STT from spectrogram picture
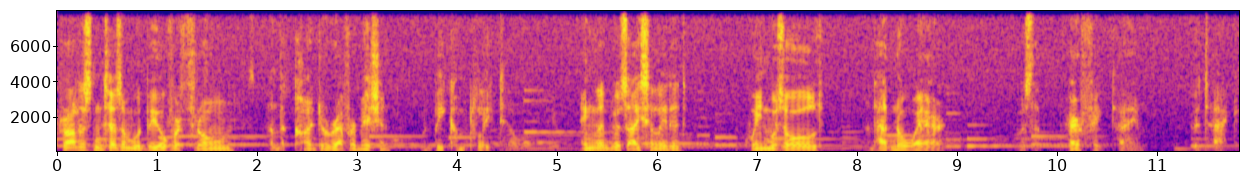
Protestantism would be overthrown and the Counter-Reformation would be complete. England was isolated the Queen was old and had no heir. It was the perfect time to attack.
